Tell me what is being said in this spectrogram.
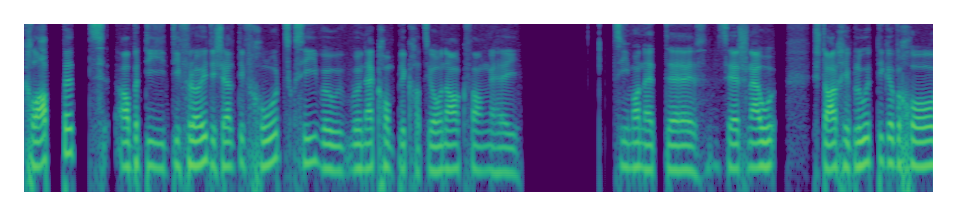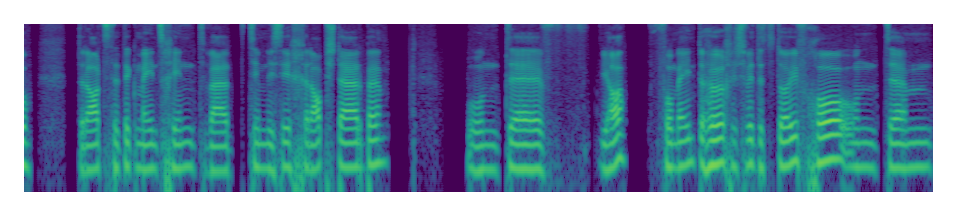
geklappt, aber die, die Freude war relativ kurz, gewesen, weil, weil dann Komplikationen angefangen haben. Simon hat äh, sehr schnell starke Blutungen bekommen. Der Arzt hat gemeint, das Kind wird ziemlich sicher absterben. Und äh, ja, vom einen hoch ist wieder zu tief gekommen. Und ähm,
